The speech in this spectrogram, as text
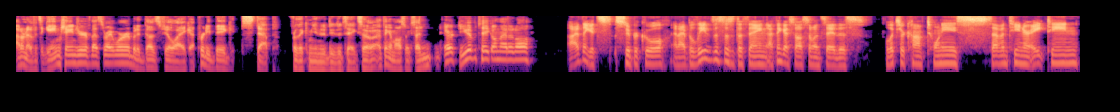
I don't know if it's a game changer, if that's the right word, but it does feel like a pretty big step for the community to take. So I think I'm also excited. Eric, do you have a take on that at all? I think it's super cool. And I believe this is the thing. I think I saw someone say this ElixirConf 2017 or 18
